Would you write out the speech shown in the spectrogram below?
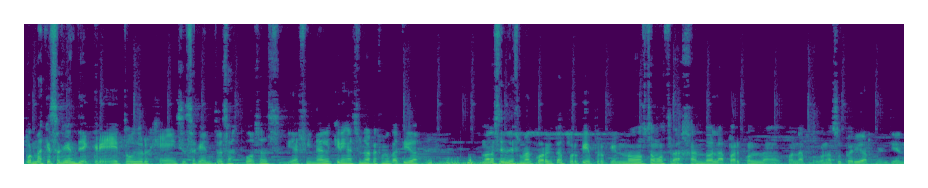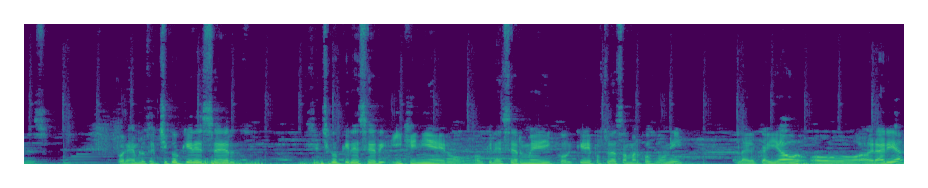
por más que saquen decretos de urgencia, saquen todas esas cosas y al final quieren hacer una reforma educativa, no lo hacen de forma correcta. ¿Por qué? Porque no estamos trabajando a la par con la, con la, con la superior, ¿me entiendes? Por ejemplo, si el chico quiere ser, si el chico quiere ser ingeniero o quiere ser médico y quiere postular a San Marcos Uni, la del Callao o agraria,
